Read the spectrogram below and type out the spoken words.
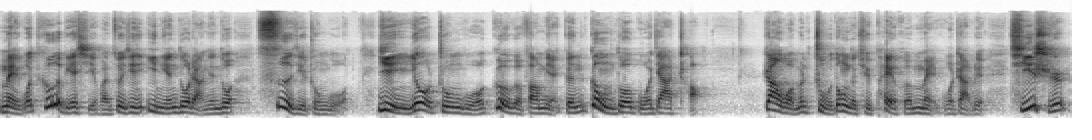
美国特别喜欢最近一年多两年多刺激中国，引诱中国各个方面跟更多国家吵，让我们主动的去配合美国战略。其实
